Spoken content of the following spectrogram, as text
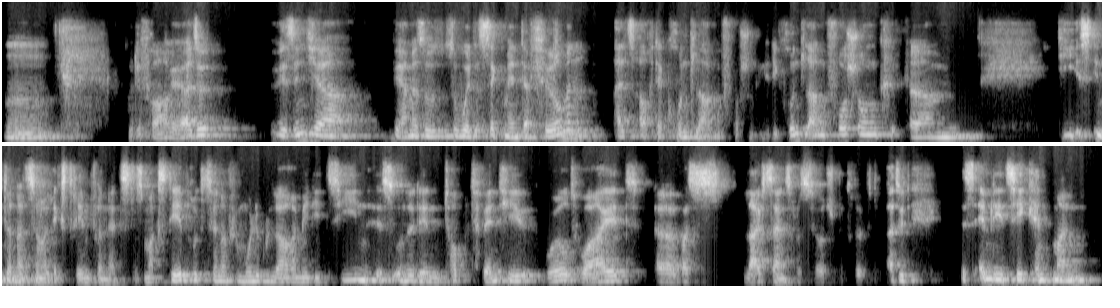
Mhm. Gute Frage. Also wir sind ja, wir haben ja so, sowohl das Segment der Firmen als auch der Grundlagenforschung. Die Grundlagenforschung ähm, die ist international extrem vernetzt. Das Max-Delbrück-Zentrum für molekulare Medizin ist unter den Top 20 worldwide, äh, was Life Science Research betrifft. Also das MDC kennt man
